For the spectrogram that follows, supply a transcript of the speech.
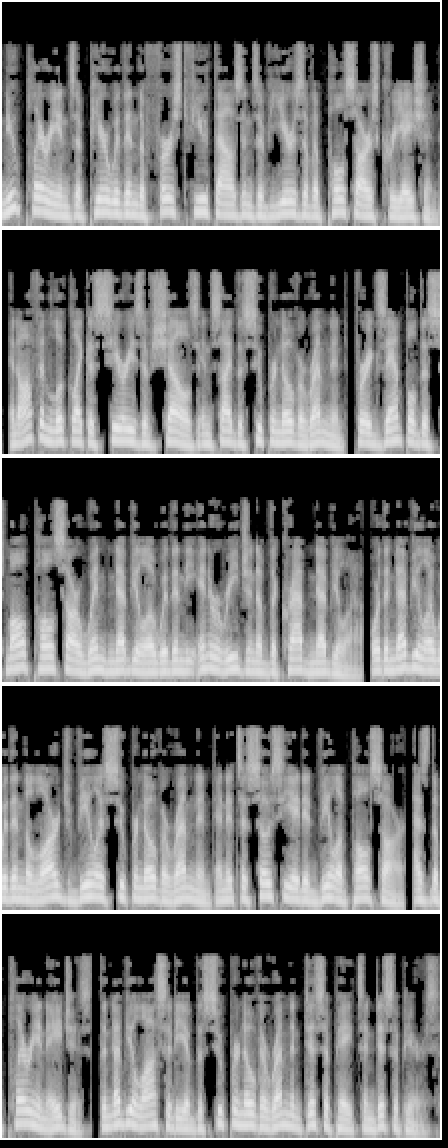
New plerions appear within the first few thousands of years of a pulsar's creation, and often look like a series of shells inside the supernova remnant, for example the small pulsar wind nebula within the inner region of the Crab Nebula, or the nebula within the large Vela supernova remnant and its associated Vela pulsar. As the plerion ages, the nebulosity of the supernova remnant dissipates and disappears.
